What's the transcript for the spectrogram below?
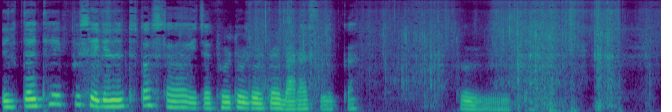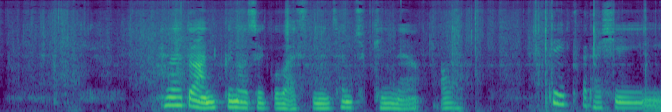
일단 테이프 3개는 뜯었어요. 이제 돌돌돌돌 말았으니까 돌 하나도 안 끊어지고 왔으면 참 좋겠네요. 어, 테이프가 다시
